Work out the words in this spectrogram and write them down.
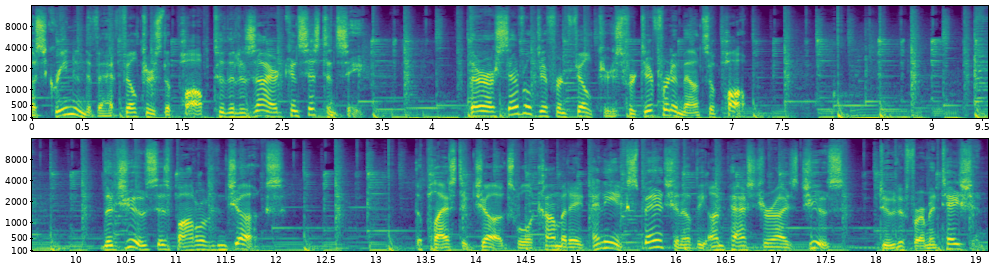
A screen in the vat filters the pulp to the desired consistency. There are several different filters for different amounts of pulp. The juice is bottled in jugs. The plastic jugs will accommodate any expansion of the unpasteurized juice due to fermentation.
